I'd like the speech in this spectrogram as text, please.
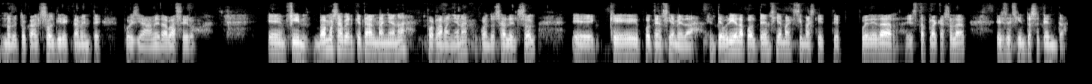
no, le toca el sol directamente pues ya me daba cero. En fin, vamos a ver qué tal mañana, por la mañana, cuando sale el sol, eh, qué potencia me da. En teoría la potencia máxima que te puede dar esta placa solar es de 170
